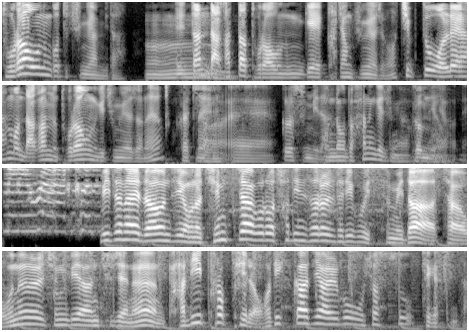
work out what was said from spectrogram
돌아오는 것도 중요합니다. 음. 일단 나갔다 돌아오는 게 가장 중요하죠. 집도 원래 한번 나가면 돌아오는 게 중요하잖아요. 그렇죠. 네. 예. 그렇습니다. 운동도 하는 게 중요하거든요. 그럼요. 네. 미드나잇 라운지 오늘 짐짝으로 첫 인사를 드리고 있습니다. 자, 오늘 준비한 주제는 바디 프로필 어디까지 알고 오셨수 되겠습니다.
